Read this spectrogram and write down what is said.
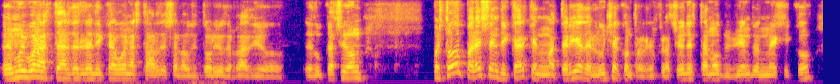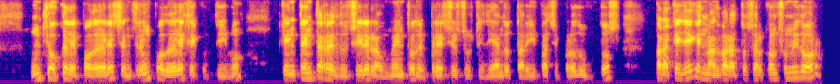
Eh, muy buenas tardes, Lénica. Buenas tardes al auditorio de Radio Educación. Pues todo parece indicar que en materia de lucha contra la inflación estamos viviendo en México un choque de poderes entre un poder ejecutivo que intenta reducir el aumento de precios subsidiando tarifas y productos para que lleguen más baratos al consumidor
